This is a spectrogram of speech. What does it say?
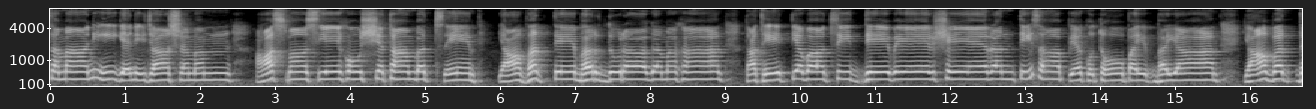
समानीय निजाश्रमम् आश्वास्ये होष्यतां वत्से यावत्ते भर्दुरागमः तथेत्यवात्सिद्देवेर्षेरन्ति साप्य कुतोपैभया यावद्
